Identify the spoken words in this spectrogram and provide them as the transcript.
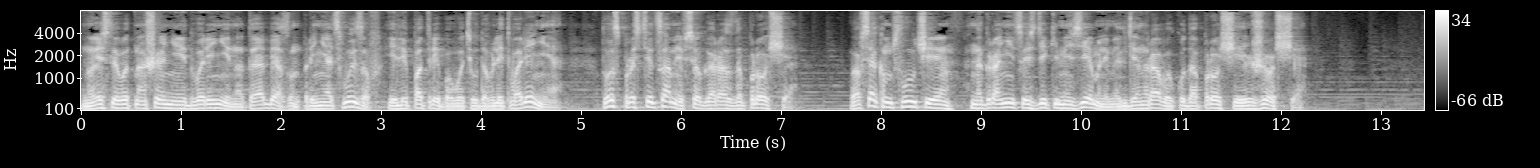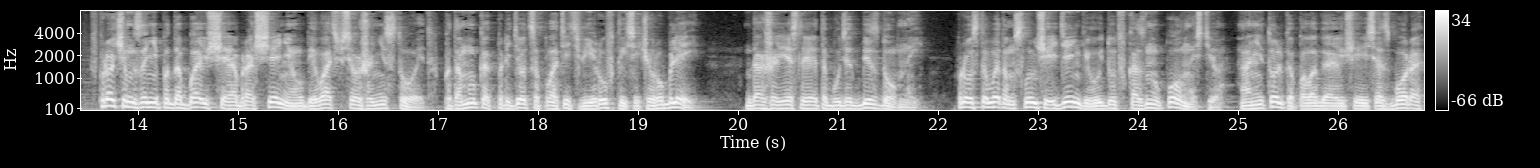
Но если в отношении дворянина ты обязан принять вызов или потребовать удовлетворения, то с простецами все гораздо проще – во всяком случае, на границе с дикими землями, где нравы куда проще и жестче. Впрочем, за неподобающее обращение убивать все же не стоит, потому как придется платить Виру в тысячу рублей, даже если это будет бездомный. Просто в этом случае деньги уйдут в казну полностью, а не только полагающиеся сборы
